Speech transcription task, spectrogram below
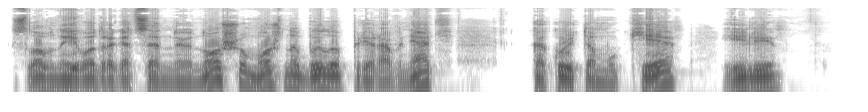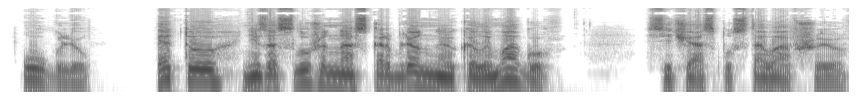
словно его драгоценную ношу можно было приравнять какой-то муке или углю. Эту незаслуженно оскорбленную колымагу, сейчас пустовавшую,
